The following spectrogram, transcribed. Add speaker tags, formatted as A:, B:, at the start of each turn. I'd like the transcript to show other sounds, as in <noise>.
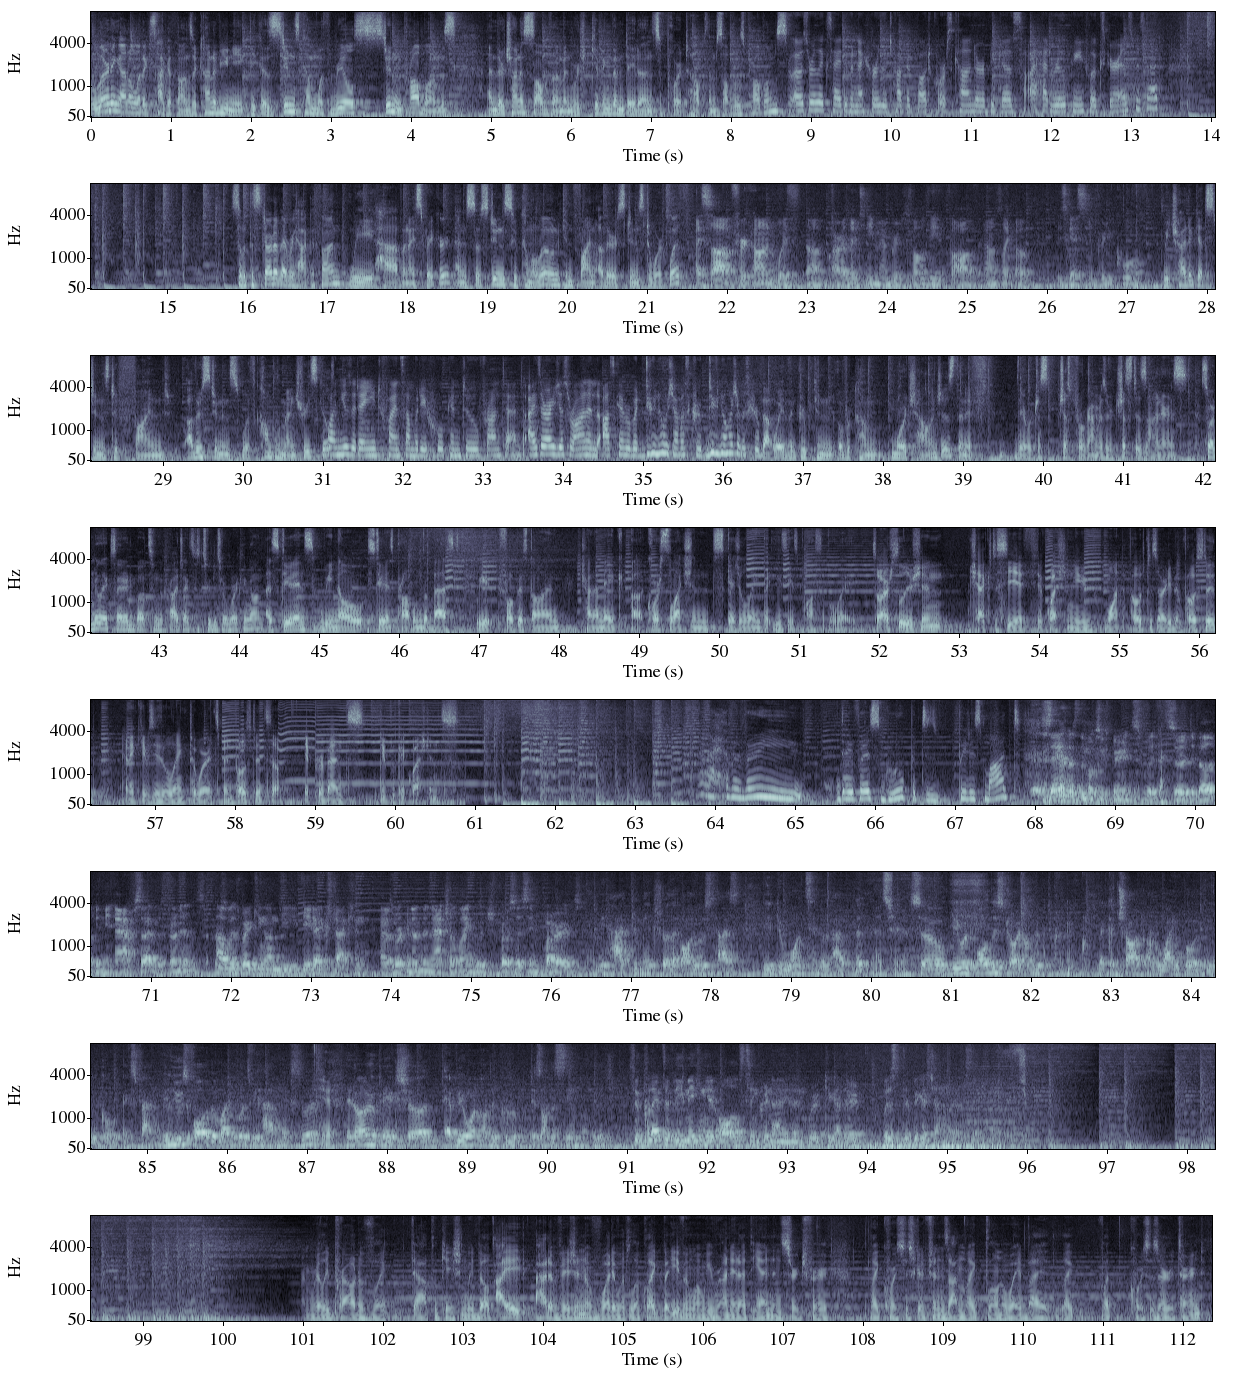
A: Learning analytics hackathons are kind of unique because students come with real student problems and they're trying to solve them and we're giving them data and support to help them solve those problems.
B: I was really excited when I heard the topic about course calendar because I had a really painful experience with that.
A: So at the start of every hackathon, we have an icebreaker, and so students who come alone can find other students to work with.
C: I saw FurCon with um, our other team members, Valdi and Bob, and I was like, oh, these guys seem pretty cool.
A: We try to get students to find other students with complementary skills.
B: One user, I need to find somebody who can do front end. Either I just run and ask everybody, do you know JavaScript? Do you know JavaScript?
A: That way the group can overcome more challenges than if they were just, just programmers or just designers.
D: So I'm really excited about some of the projects that students are working on.
E: As students, we know students' problem the best. We focused on trying to make uh, course selection scheduling the easiest possible way.
F: So our solution checks to see if the question you want to post has already been posted, and it gives you the link to where it's been posted, so it prevents duplicate questions.
G: I have a very diverse group. It is pretty smart.
H: Sam has the most experience with sort of developing the app side, the front end.
I: I was working on the data extraction.
H: I was working on the natural language processing part.
J: We had to make sure that all those tasks lead to one single output.
E: That's true.
J: So we would always draw it on the, like a chart on a whiteboard. We'll go expand. We'll use all the whiteboards we have next to it
E: Yeah.
J: in order to make sure everyone on the group is on the same page.
I: So collectively making it all synchronize and work together was the biggest challenge, I would say.
K: I'm really proud of like the application we built. I had a vision of what it would look like, but even when we run it at the end and search for like course descriptions, I'm like blown away by like what courses are returned.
